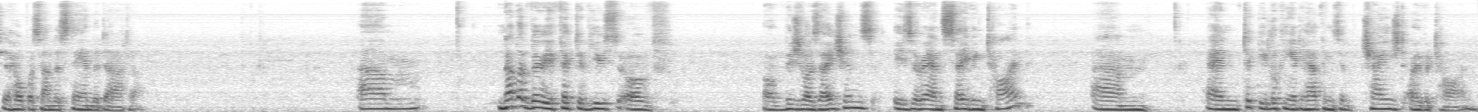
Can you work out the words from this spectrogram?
to help us understand the data. Um, another very effective use of, of visualizations is around saving time um, and particularly looking at how things have changed over time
